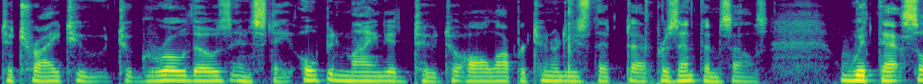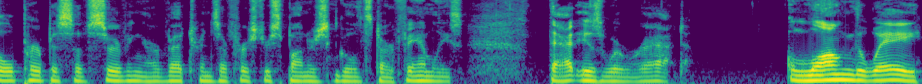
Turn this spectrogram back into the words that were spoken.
to try to to grow those and stay open minded to to all opportunities that uh, present themselves, with that sole purpose of serving our veterans, our first responders, and Gold Star families that is where we're at. Along the way,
